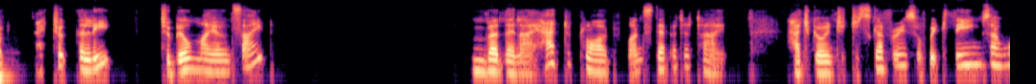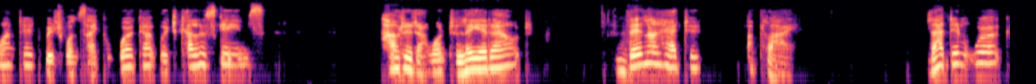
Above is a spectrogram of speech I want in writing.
I took the leap to build my own site. But then I had to plod one step at a time. Had to go into discoveries of which themes I wanted, which ones I could work out, which color schemes. How did I want to lay it out? Then I had to apply. That didn't work.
